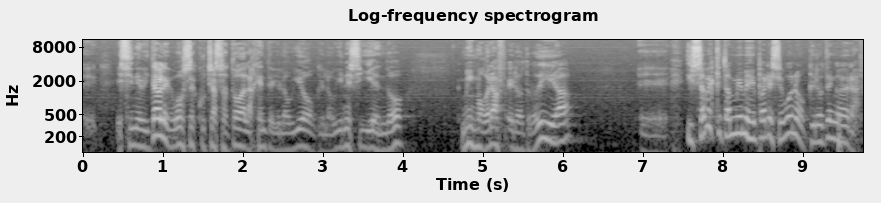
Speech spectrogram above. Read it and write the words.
eh, es inevitable que vos escuchás a toda la gente que lo vio, que lo viene siguiendo, mismo Graf el otro día. eh, y sabés que también me parece bueno que lo tenga Graf,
